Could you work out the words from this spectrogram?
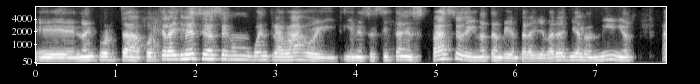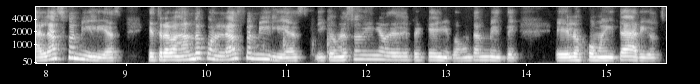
eh, no importa, porque la iglesia hace un buen trabajo y, necesitan espacio digno también para llevar allí a los niños, a las familias, que trabajando con las familias y con esos niños desde pequeños, conjuntamente, eh, los comunitarios,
